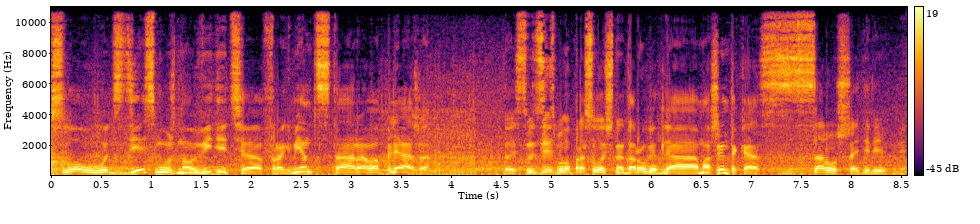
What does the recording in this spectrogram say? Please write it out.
К слову, вот здесь можно увидеть э, фрагмент старого пляжа. То есть вот здесь была проселочная дорога для машин такая, заросшая деревьями.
